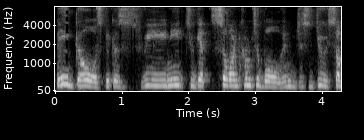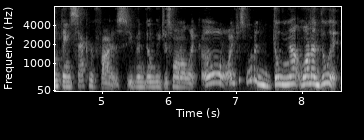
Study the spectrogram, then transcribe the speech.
big goals because we need to get so uncomfortable and just do something sacrifice, even though we just want to like, oh, I just want to do not want to do it,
